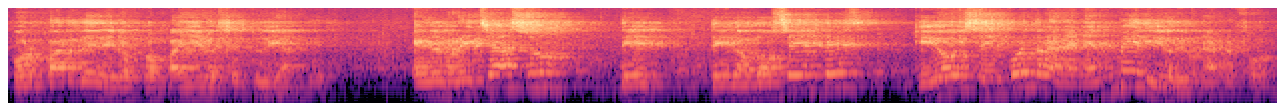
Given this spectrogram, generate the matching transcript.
por parte de los compañeros estudiantes. El rechazo de, de los docentes que hoy se encuentran en el medio de una reforma.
